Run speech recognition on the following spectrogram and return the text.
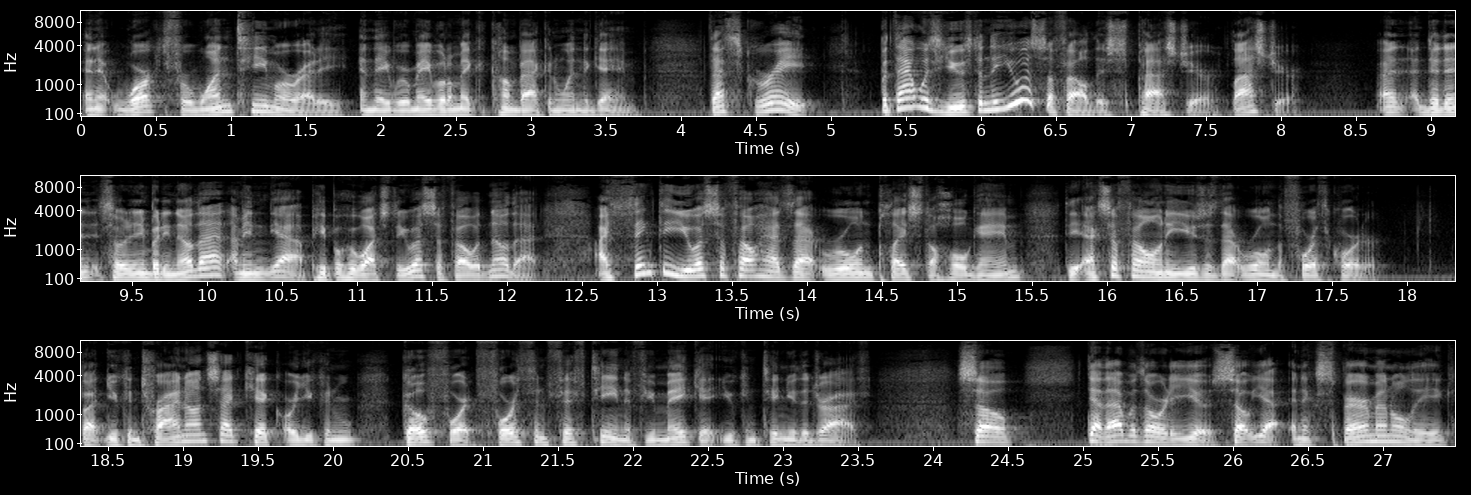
And it worked for one team already, and they were able to make a comeback and win the game. That's great. But that was used in the USFL this past year, last year. And did any, so? Did anybody know that? I mean, yeah, people who watch the USFL would know that. I think the USFL has that rule in place the whole game. The XFL only uses that rule in the fourth quarter. But you can try an onside kick, or you can go for it fourth and fifteen. If you make it, you continue the drive. So, yeah, that was already used. So, yeah, an experimental league,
